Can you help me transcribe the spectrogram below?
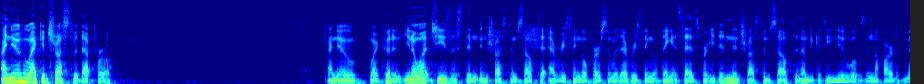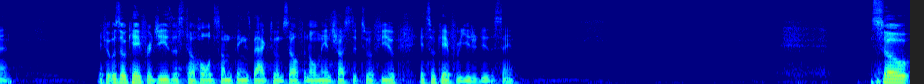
I knew who I could trust with that pearl. I knew who I couldn't. You know what? Jesus didn't entrust himself to every single person with every single thing it says, for he didn't entrust himself to them because he knew what was in the heart of men. If it was okay for Jesus to hold some things back to himself and only entrust it to a few, it's okay for you to do the same. So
